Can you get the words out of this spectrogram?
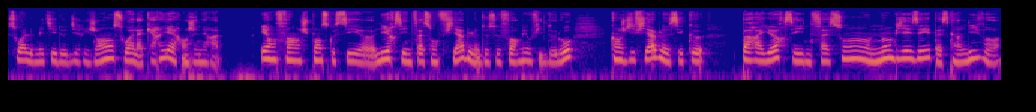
soit le métier de dirigeant, soit la carrière en général. Et enfin, je pense que c'est euh, lire, c'est une façon fiable de se former au fil de l'eau. Quand je dis fiable, c'est que par ailleurs, c'est une façon non biaisée parce qu'un livre,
